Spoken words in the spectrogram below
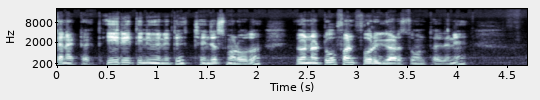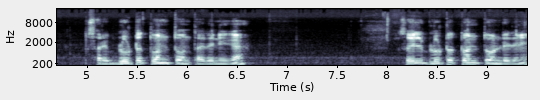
ಕನೆಕ್ಟ್ ಆಗುತ್ತೆ. ಈ ರೀತಿ ನೀವು ಏನೈತಿ ಚೇಂಜಸ್ ಮಾಡ್ಬೋದು. ಇವಾಗ ನಾನು ಟೂ ಪಾಯಿಂಟ್ ಫೋರ್ ಗಿಗಾರ್ಡ್ಸ್ ತೊಗೊತಾ ಇದ್ದೀನಿ. ಸಾರಿ ಬ್ಲೂಟೂತ್ ಒನ್ ತೊಗೊತಾ ಇದ್ದೀನಿ ಈಗ. ಸೊ ಇಲ್ಲಿ ಬ್ಲೂಟೂತ್ ಒಂದು ತೊಗೊಂಡಿದ್ದೀನಿ.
